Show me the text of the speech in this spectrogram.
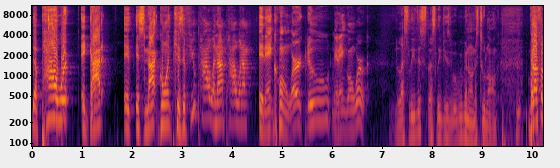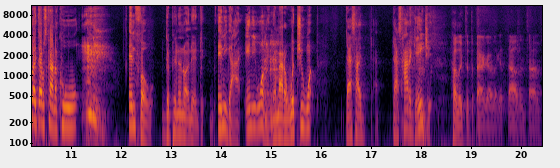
the power. It got it. It's not going because if you power and I'm power and I'm, it ain't gonna work, dude. It ain't gonna work. Let's leave this. Let's leave this. We've been on this too long, but I feel like that was kind of cool info. Depending on any guy, any woman, no matter what you want. That's how. That's how to gauge it. I looked at the paragraph like a thousand times.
